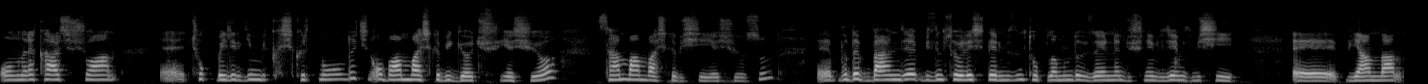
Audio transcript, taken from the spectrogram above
onlara karşı şu an e, çok belirgin bir kışkırtma olduğu için o bambaşka bir göç yaşıyor. Sen bambaşka bir şey yaşıyorsun. E, bu da bence bizim söyleşilerimizin toplamında üzerine düşünebileceğimiz bir şey. E, bir yandan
